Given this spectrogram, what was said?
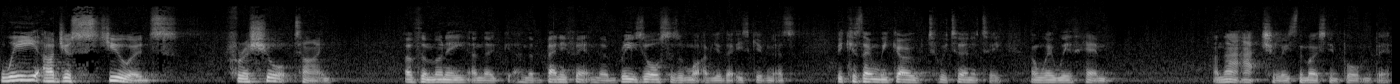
We are just stewards for a short time of the money and the, and the benefit and the resources and what have you that He's given us, because then we go to eternity and we're with Him. And that actually is the most important bit.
